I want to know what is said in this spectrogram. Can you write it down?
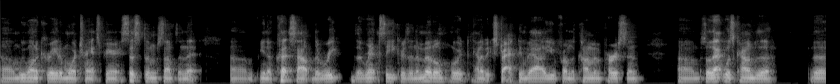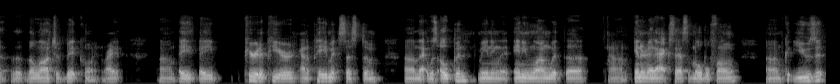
Um, we want to create a more transparent system, something that um, you know cuts out the re- the rent seekers in the middle who are kind of extracting value from the common person. Um, so that was kind of the, the the, the launch of Bitcoin, right? Um, a a peer to peer kind of payment system um, that was open, meaning that anyone with the um, internet access, a mobile phone, could use it.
